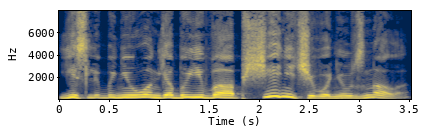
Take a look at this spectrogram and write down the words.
Если бы не он, я бы и вообще ничего не узнала.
